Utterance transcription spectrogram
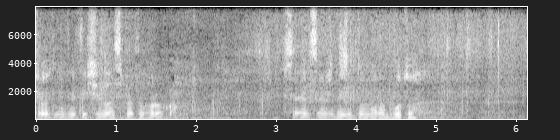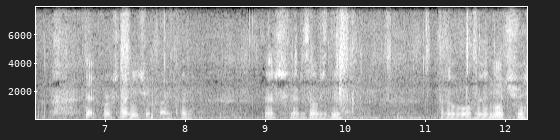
жовтня 2025 року. Все як завжди йду на роботу. Як пройшла ніч у Харкові. Теж, як завжди, тривогою ночі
